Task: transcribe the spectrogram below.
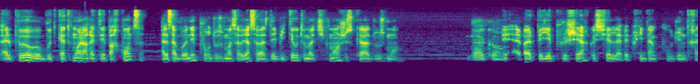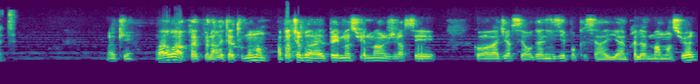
elle peut, au bout de quatre mois, l'arrêter. Par contre, elle s'abonner pour 12 mois. Ça veut dire que ça va se débiter automatiquement jusqu'à 12 mois. D'accord. Et elle va le payer plus cher que si elle l'avait pris d'un coup d'une traite. Ok. Ouais, ouais, après, elle peut l'arrêter à tout moment. À partir de elle paye mensuellement, genre, c'est, comment on va dire, c'est organisé pour que ça, il y ait un prélèvement mensuel.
